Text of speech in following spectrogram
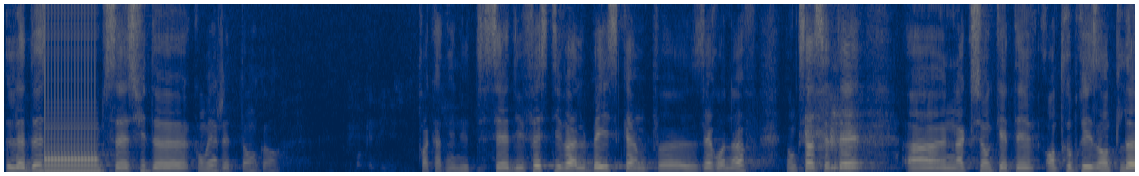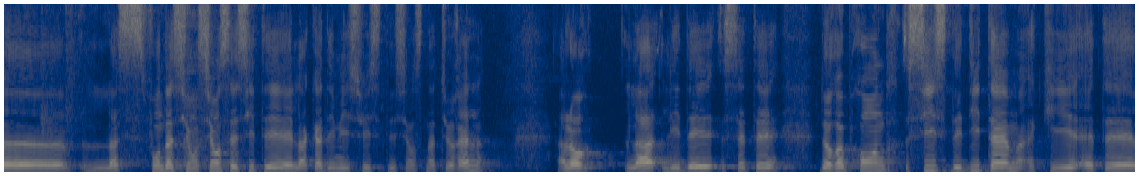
Le deuxième, c'est celui de. Combien j'ai de temps encore? 3-4 minutes. C'est du festival Basecamp 09. Euh, Donc, ça, c'était une action qui était entreprise entre la Fondation Sciences et Cité et l'Académie suisse des sciences naturelles. Alors, là, l'idée, c'était de reprendre six des dix thèmes qui étaient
